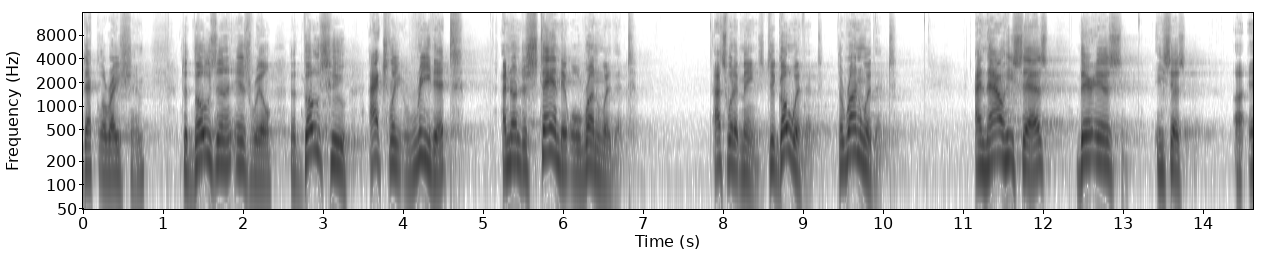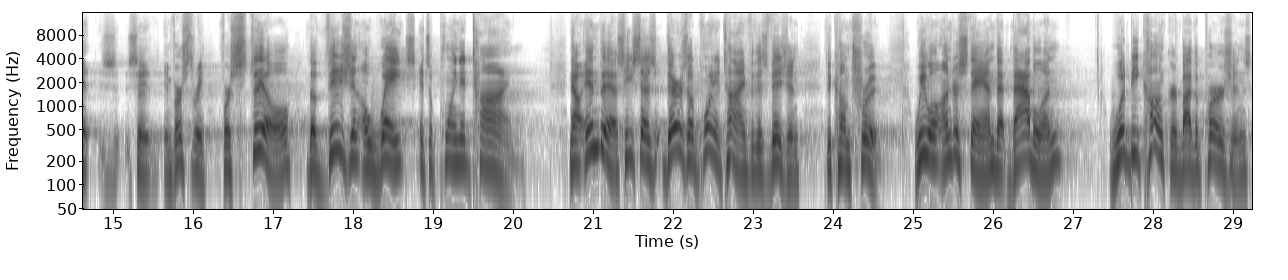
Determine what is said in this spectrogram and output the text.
declaration to those in Israel that those who actually read it and understand it will run with it. That's what it means to go with it, to run with it. And now he says, there is, he says, uh, in verse 3 for still the vision awaits its appointed time. Now, in this, he says there's an appointed time for this vision to come true. We will understand that Babylon would be conquered by the Persians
